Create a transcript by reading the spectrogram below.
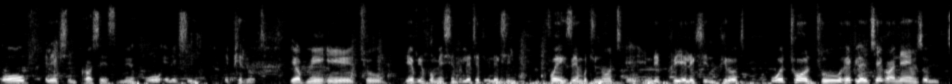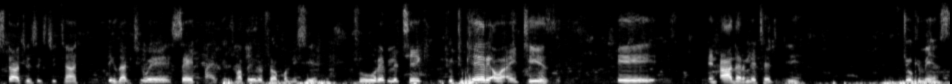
whole election process, new whole election uh, period, helped me uh, to have information related to election. For example, to note uh, in the pre-election period, we were told to regularly check our names on Star 260 chart, things that were said by the Zimbabwe Electoral Commission to regularly check, to, to carry our ideas uh, and other related uh, documents.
